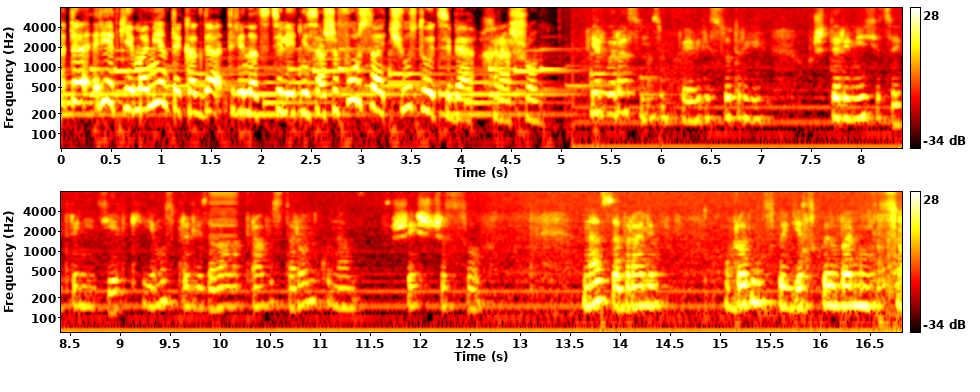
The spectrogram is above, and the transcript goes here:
Это редкие моменты, когда 13-летний Саша Фурса чувствует себя хорошо. Первый раз у нас появились судороги в 4 месяца и 3 недельки. Ему спарализовало правую сторонку на 6 часов. Нас забрали в Гродненскую детскую больницу,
